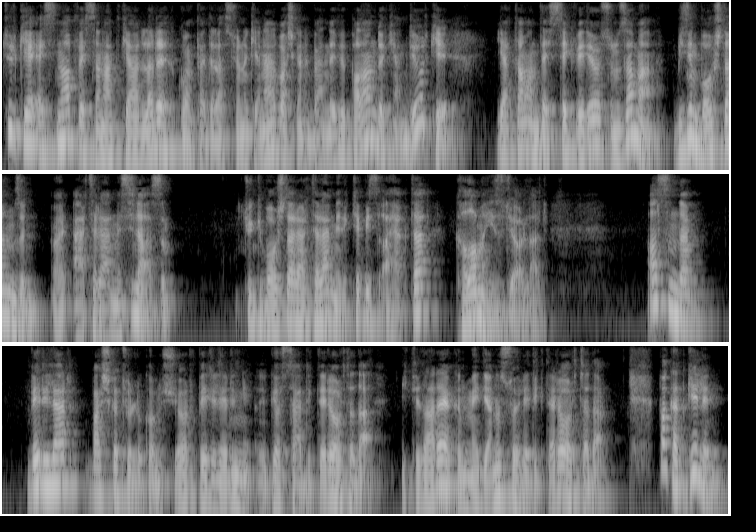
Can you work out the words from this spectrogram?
Türkiye Esnaf ve Sanatkarları Konfederasyonu Genel Başkanı Bendevi Palandöken diyor ki ya tamam destek veriyorsunuz ama bizim borçlarımızın ertelenmesi lazım. Çünkü borçlar ertelenmedikçe biz ayakta kalamayız diyorlar. Aslında Veriler başka türlü konuşuyor. Verilerin gösterdikleri ortada. İktidara yakın medyanın söyledikleri ortada. Fakat gelin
